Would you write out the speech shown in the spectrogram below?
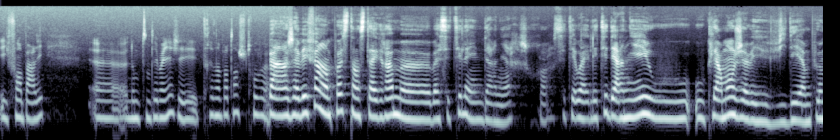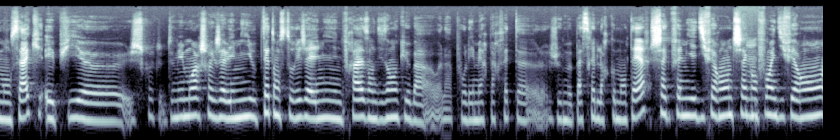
il faut en parler. donc ton témoignage est très important, je trouve. Ben, j'avais fait un post Instagram, bah, c'était l'année dernière, je crois c'était ouais, l'été dernier où, où clairement j'avais vidé un peu mon sac. Et puis, euh, je crois que de mémoire, je crois que j'avais mis, ou peut-être en story, j'avais mis une phrase en disant que bah, voilà, pour les mères parfaites, euh, je me passerai de leurs commentaires. Chaque famille est différente, chaque mm. enfant est différent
